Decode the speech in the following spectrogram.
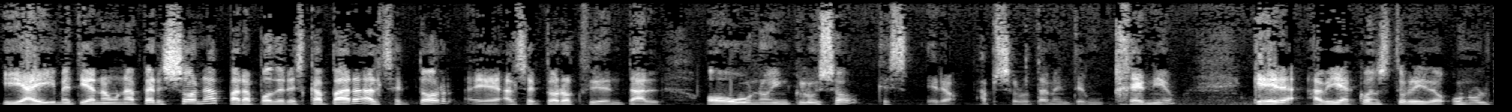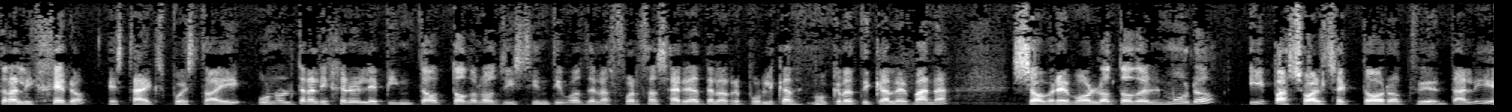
y ahí metían a una persona para poder escapar al sector eh, al sector occidental o uno incluso que era absolutamente un genio que era había construido un ultraligero está expuesto ahí un ultraligero y le pintó todos los distintivos de las fuerzas aéreas de la República Democrática Alemana sobrevoló todo el muro y pasó al sector occidental y,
